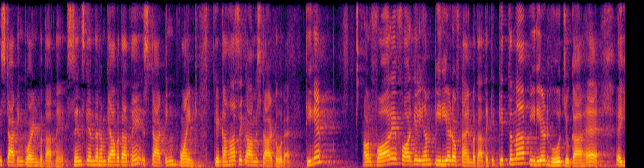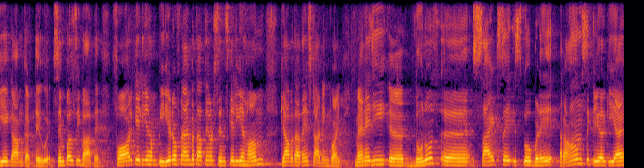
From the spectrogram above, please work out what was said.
स्टार्टिंग पॉइंट बताते हैं। सेंस के अंदर हम क्या बताते हैं? स्टार्टिंग पॉइंट कि कहाँ से काम स्टार्ट हो रहा है। ठीक है? और फॉर ए फॉर के लिए हम पीरियड ऑफ़ टाइम बताते हैं कि कितना पीरियड हो चुका है ये काम करते हुए। सिंपल सी बात है। फॉर के लिए हम पीरियड ऑफ़ टाइम बताते हैं और सिंस के लिए हम क्या बताते हैं? स्टार्टिंग पॉइंट मैंने जी दोनों साइड से इसको बड़े आराम से क्लियर किया है।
